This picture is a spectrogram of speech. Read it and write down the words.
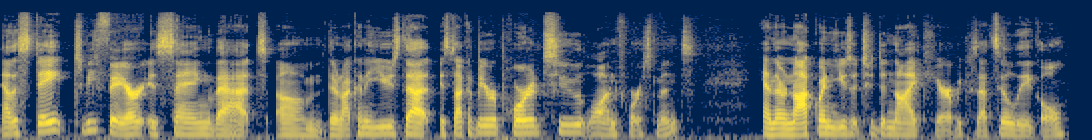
Now the state, to be fair, is saying that um, they're not going to use that. It's not going to be reported to law enforcement and they're not going to use it to deny care because that's illegal.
